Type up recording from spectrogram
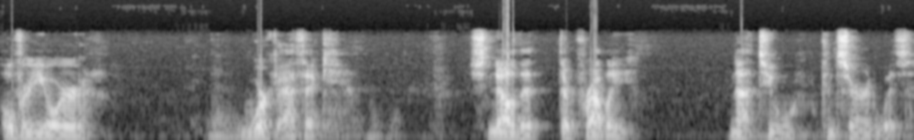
over your work ethic. Just know that they're probably not too concerned with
